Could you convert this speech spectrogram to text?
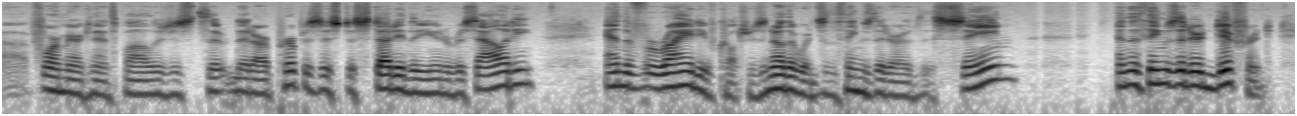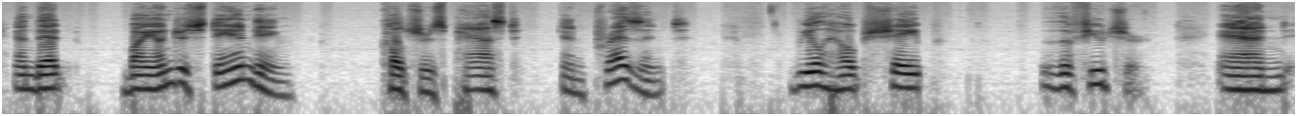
uh, for American anthropologists that, that, our purpose is to study the universality and the variety of cultures. In other words, the things that are the same and the things that are different. And that by understanding cultures past and present, we'll help shape the future. And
